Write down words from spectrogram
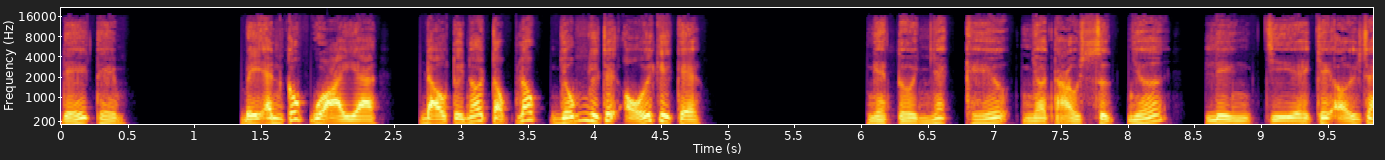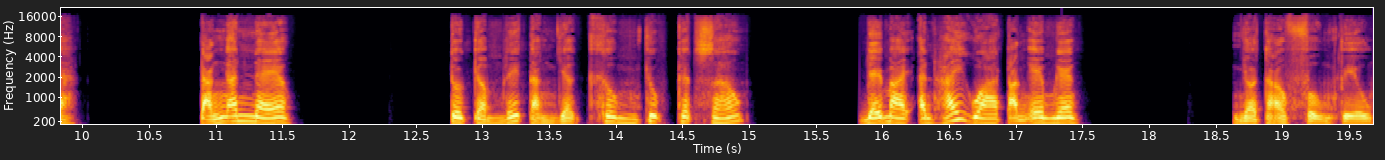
để thêm. Bị anh cốc hoài à, đầu tụi nó trọc lóc giống như thấy ổi kia kìa. Nghe tôi nhắc khéo, nhỏ Thảo sực nhớ, liền chia cái ổi ra. Tặng anh nè. Tôi cầm lấy tặng vật không chút khách sáo. Để mai anh hái quà tặng em nghe. Nhỏ Thảo phụng phiệu.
